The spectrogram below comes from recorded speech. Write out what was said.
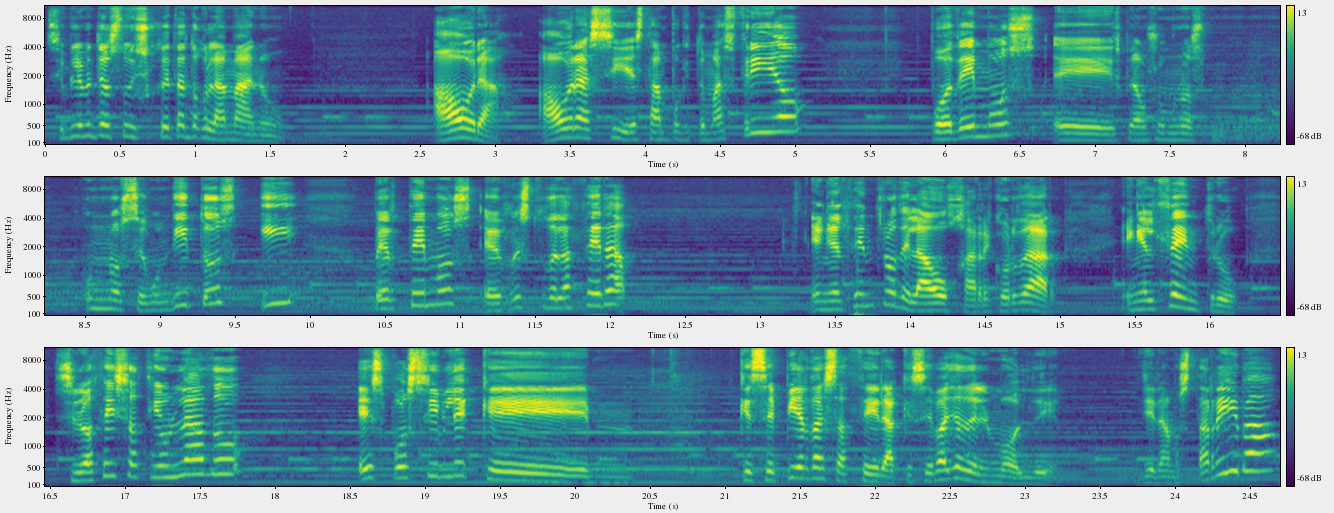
simplemente lo estoy sujetando con la mano. Ahora, ahora sí está un poquito más frío. Podemos, eh, esperamos unos, unos segunditos y vertemos el resto de la cera en el centro de la hoja. Recordar, en el centro. Si lo hacéis hacia un lado, es posible que, que se pierda esa cera, que se vaya del molde. Llenamos hasta arriba.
